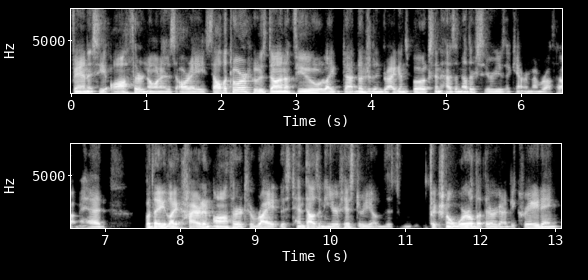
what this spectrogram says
fantasy author known as R.A. Salvatore, who's done a few like Dungeons and Dragons books and has another series I can't remember off the top of my head. But they like hired an author to write this 10,000 year history of this fictional world that they were going to be creating.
